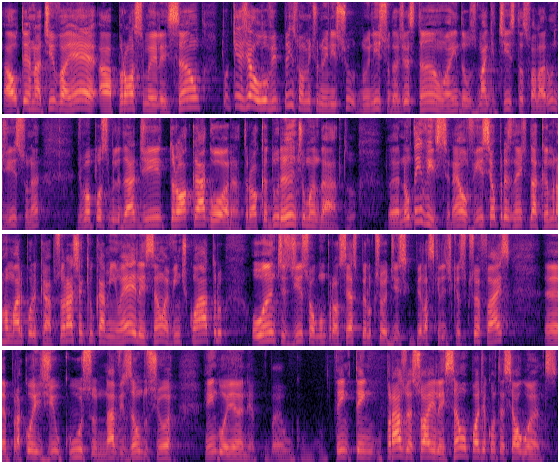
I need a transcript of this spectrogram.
a alternativa é a próxima eleição, porque já houve, principalmente no início, no início da gestão, ainda os magnetistas falaram disso, né, de uma possibilidade de troca agora, troca durante o mandato. É, não tem vice, né? O vice é o presidente da Câmara, Romário Policarpo. O senhor acha que o caminho é a eleição, é 24, ou antes disso algum processo, pelo que o senhor disse, pelas críticas que o senhor faz, é, para corrigir o curso, na visão do senhor, em Goiânia? É, tem, tem, o prazo é só a eleição ou pode acontecer algo antes?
